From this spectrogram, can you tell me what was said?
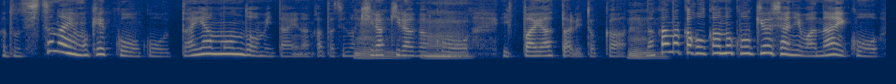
ああと室内も結構こうダイヤモンドみたいな形のキラキラがこう、うん。いっぱいあったりとか、うん。なかなか他の高級車にはないこう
